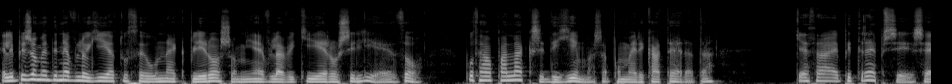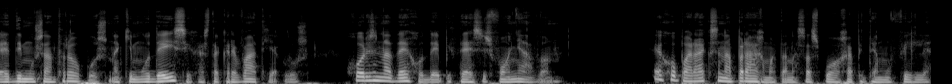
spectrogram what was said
Ελπίζω με την ευλογία του Θεού να εκπληρώσω μια ευλαβική ιεροσιλία εδώ, που θα απαλλάξει τη γη μας από μερικά τέρατα και θα επιτρέψει σε έντιμους ανθρώπους να κοιμούνται ήσυχα στα κρεβάτια τους, χωρίς να δέχονται επιθέσεις φωνιάδων. Έχω παράξενα πράγματα να σας πω αγαπητέ μου φίλε,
